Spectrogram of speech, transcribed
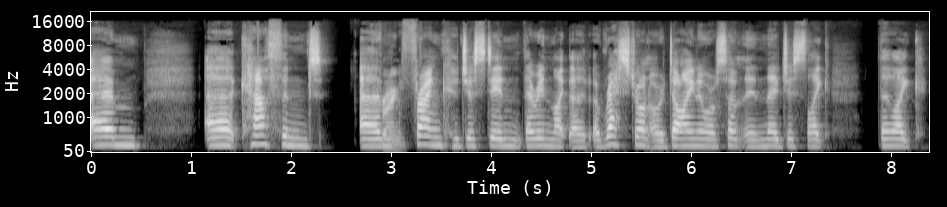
um uh Kath and um Frank. Frank. are just in they're in like a, a restaurant or a diner or something and they're just like they're like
